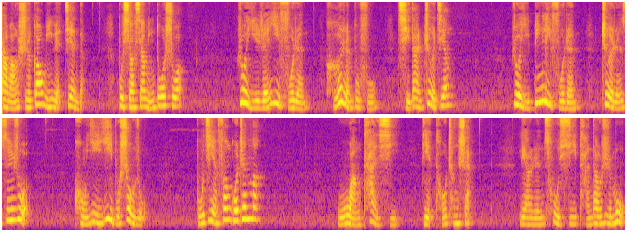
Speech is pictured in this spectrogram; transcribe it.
大王是高明远见的，不消乡民多说。若以仁义服人，何人不服？岂但浙江？若以兵力服人，这人虽弱，恐亦亦不受辱。不见方国珍吗？”吴王叹息，点头称善。两人促膝谈到日暮，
